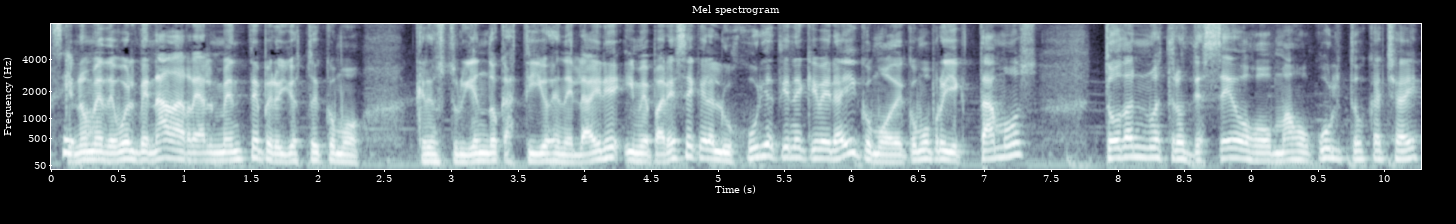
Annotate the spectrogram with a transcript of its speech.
Sí, que no me devuelve nada realmente, pero yo estoy como construyendo castillos en el aire y me parece que la lujuria tiene que ver ahí, como de cómo proyectamos todos nuestros deseos o más ocultos, ¿cachai?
